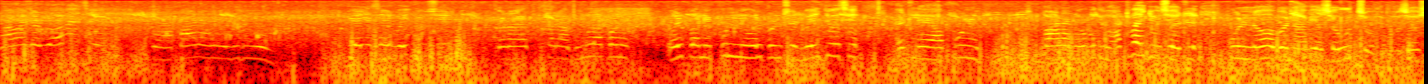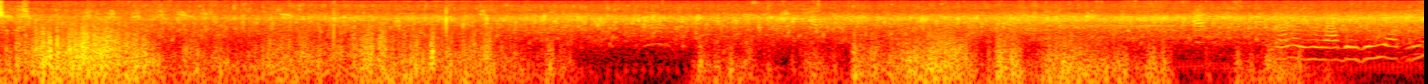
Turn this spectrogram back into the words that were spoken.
વાવાઝોડું આવે છે ત્યારે આ પાણી બધું પેલી સાઈડ વહી ગયું છે ઘણા ખરા ભૂંગળા પણ પુલની ઓલપણ સાઈડ વહી ગયો છે. એટલે આ પુલ પાણા ને બધું હટવાઈ ગયું છે, એટલે પુલ નવો બનાવ્યો છે, ઊંચો. તમે જોઈ શકો છો. આગળ જઈએ આપણે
